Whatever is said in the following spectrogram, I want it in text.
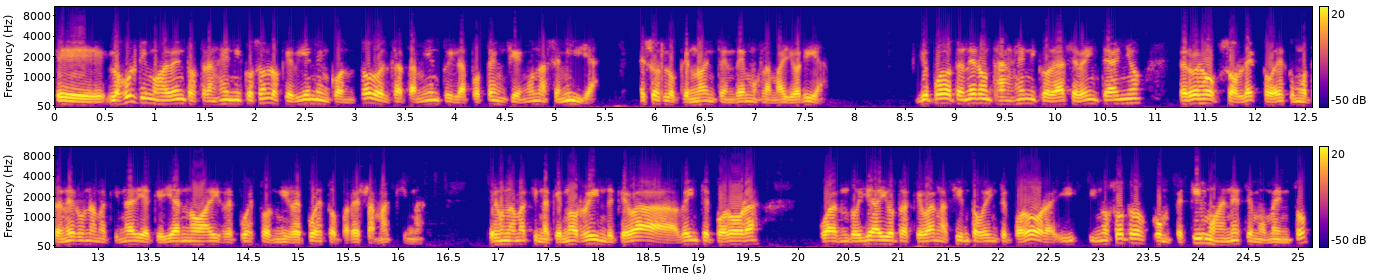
eh, los últimos eventos transgénicos son los que vienen con todo el tratamiento y la potencia en una semilla. Eso es lo que no entendemos la mayoría. Yo puedo tener un transgénico de hace 20 años, pero es obsoleto, es como tener una maquinaria que ya no hay repuesto ni repuesto para esa máquina. Es una máquina que no rinde, que va a 20 por hora, cuando ya hay otras que van a 120 por hora. Y, y nosotros competimos en este momento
